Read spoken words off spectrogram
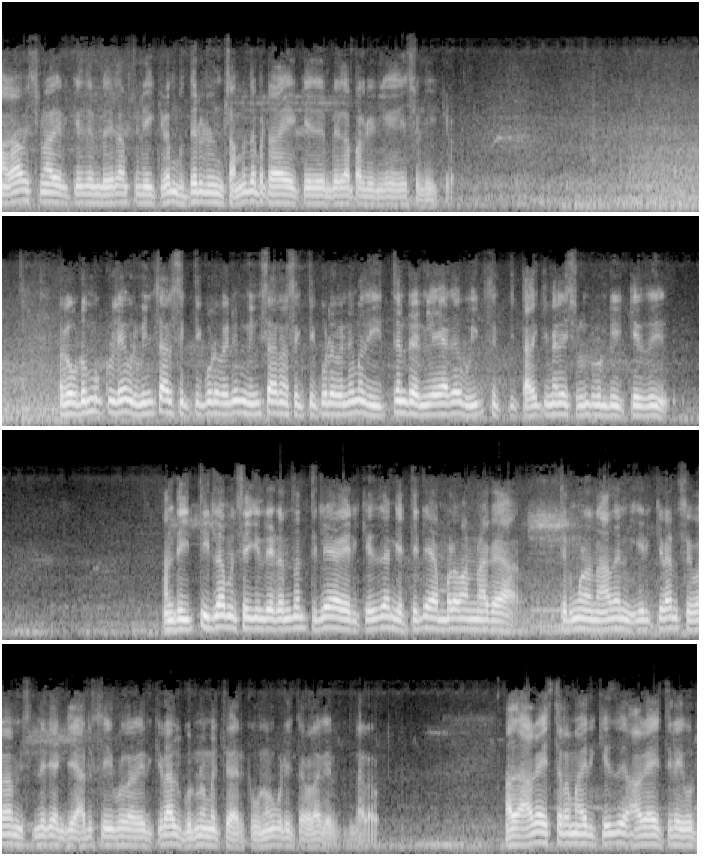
மகாவிஷ்ணுவாக இருக்கிறது என்பதெல்லாம் சொல்லியிருக்கிறோம். புத்தருடன் சம்பந்தப்பட்டதாக இருக்கிறது என்பதெல்லாம் பல்வேறு நிலையிலே சொல்லியிருக்கிறோம். ஆக உடம்புக்குள்ளே ஒரு மின்சார சக்தி கூட வேண்டும் மின்சார சக்தி கூட வேண்டும். அது இத்தன்ற நிலையாக உயிர் சக்தி தலைக்கு மேலே சுழன்று கொண்டிருக்கிறது. அந்த இத்து இல்லாமல் செய்கின்ற இடம்தான் தில்லையாக இருக்கிறது. அங்கே தில்லை அம்பலவானாக திருமணநாதன் இருக்கிறான். சிவகாமி சுந்தரி அங்கே அரிசிவளாக இருக்கிறாள். குருநமச்சியாருக்கு உணவு உடைத்தவளாக இருக்கின்றாள் அவள். அது ஆகாயஸ்தலமாக இருக்கிறது. ஆகாயத்திலே ஒரு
